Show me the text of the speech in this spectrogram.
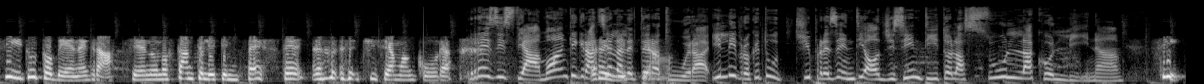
Sì, tutto bene, grazie. Nonostante le tempeste ci siamo ancora. Resistiamo anche grazie alla Resistiamo. letteratura. Il libro che tu ci presenti oggi si intitola Sulla collina. Sì,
